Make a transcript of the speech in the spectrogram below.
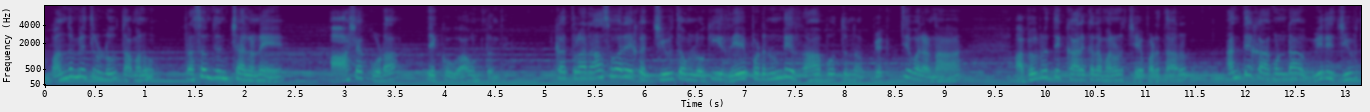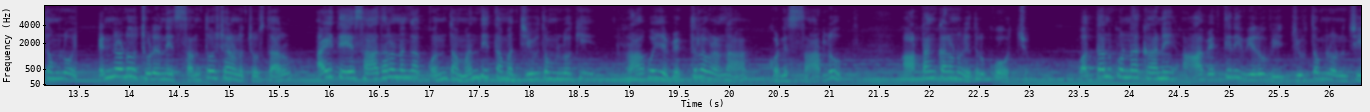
బంధుమిత్రులు తమను ప్రశంసించాలనే ఆశ కూడా ఎక్కువగా ఉంటుంది. ఇక తుల రాశివారి యొక్క జీవితంలోకి రేపటి నుండి రాబోతున్న వ్యక్తి వలన అభివృద్ధి కార్యక్రమాలను చేపడతారు. అంతేకాకుండా వీరి జీవితంలో ఎన్నడూ చూడని సంతోషాలను చూస్తారు. అయితే సాధారణంగా కొంతమంది తమ జీవితంలోకి రాబోయే వ్యక్తుల వలన కొన్నిసార్లు ఆటంకాలను ఎదుర్కోవచ్చు. వద్దనుకున్నా కానీ ఆ వ్యక్తిని వీరు వీ జీవితంలో నుంచి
